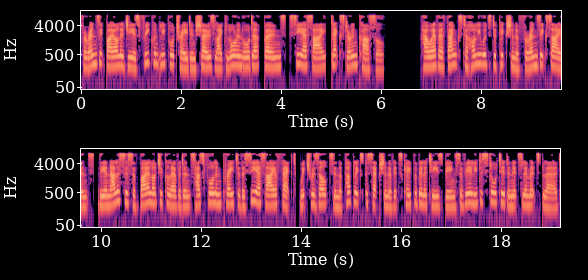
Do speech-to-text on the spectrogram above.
forensic biology is frequently portrayed in shows like Law & Order, Bones, CSI, Dexter and Castle. However thanks to Hollywood's depiction of forensic science, the analysis of biological evidence has fallen prey to the CSI effect, which results in the public's perception of its capabilities being severely distorted and its limits blurred.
